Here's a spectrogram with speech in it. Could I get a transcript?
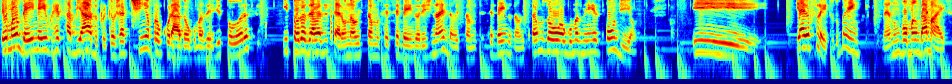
eu mandei meio ressabiado, porque eu já tinha procurado algumas editoras e todas elas disseram não estamos recebendo originais, não estamos recebendo, não estamos, ou algumas nem respondiam. E, e aí eu falei, tudo bem, né, não vou mandar mais.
